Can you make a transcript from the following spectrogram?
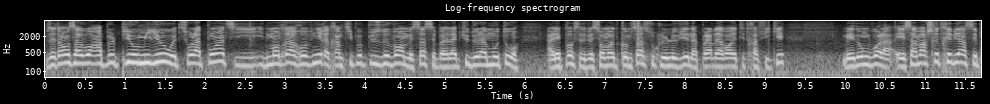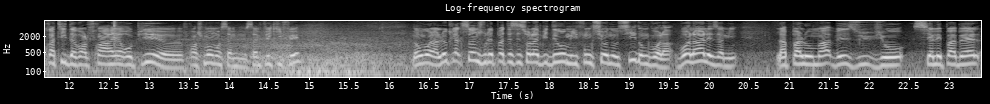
Vous avez tendance à avoir un peu le pied au milieu ou être sur la pointe, il, demanderait à revenir, être un petit peu plus devant, mais ça c'est pas l'habitude de la moto. À l'époque ça devait être sur mode comme ça, sauf que le levier n'a pas l'air d'avoir été trafiqué. Mais donc voilà, et ça marcherait très bien, c'est pratique d'avoir le frein arrière au pied, euh, franchement moi ça me, ça me fait kiffer. Donc voilà, le klaxon je voulais pas tester sur la vidéo mais il fonctionne aussi, donc voilà. Voilà les amis, la Paloma Vesuvio, si elle est pas belle,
